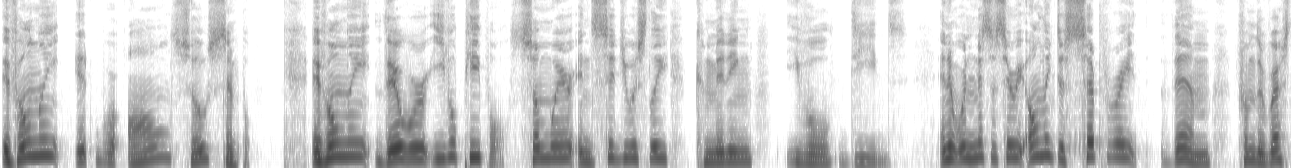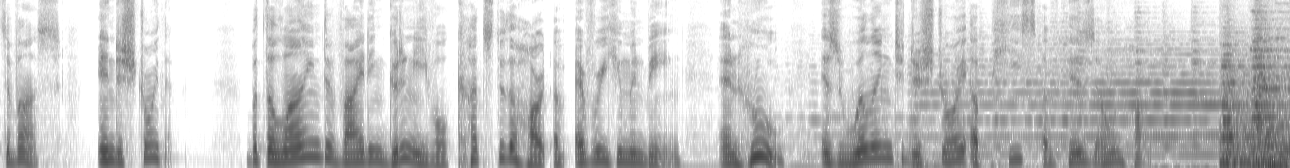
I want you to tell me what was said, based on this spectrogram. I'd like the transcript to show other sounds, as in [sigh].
If only it were all so simple. If only there were evil people somewhere insidiously committing evil deeds, and it were necessary only to separate them from the rest of us and destroy them. But the line dividing good and evil cuts through the heart of every human being, and who is willing to destroy a piece of his own heart?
